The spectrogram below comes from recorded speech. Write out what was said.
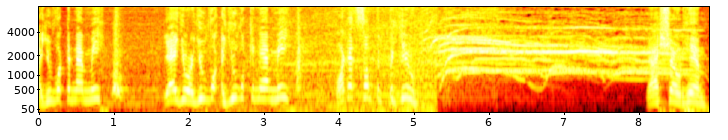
Are you looking at me? Yeah, you are. You look? Are you looking at me? Well, I got something for you. Yeah, I showed him.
